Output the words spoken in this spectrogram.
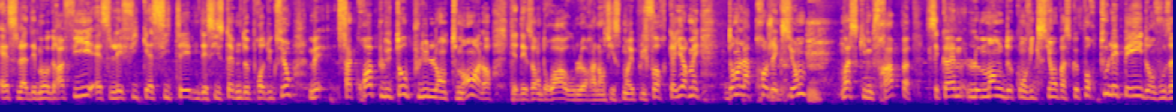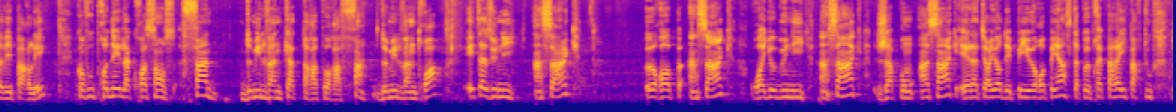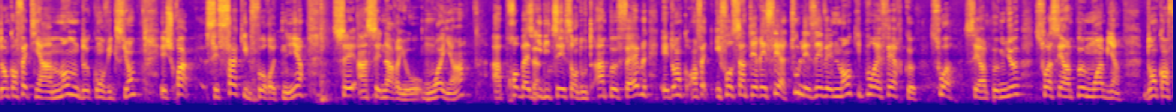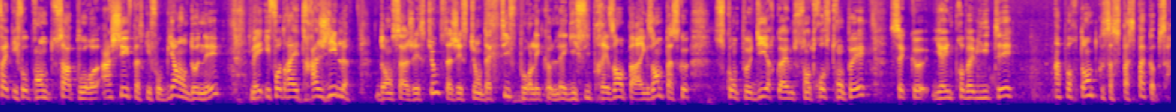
est-ce la démographie? Est-ce l'efficacité des systèmes de production? Mais ça croît plutôt plus lentement. Alors, il y a des endroits où le ralentissement est plus fort qu'ailleurs, mais dans la projection, moi, ce qui me frappe, c'est quand même le manque de conviction, parce que pour tous les pays dont vous avez parlé, quand vous prenez la croissance fin 2024 par rapport à fin 2023, États-Unis 1,5, Europe 1,5, Royaume-Uni 1,5, Japon 1,5 et à l'intérieur des pays européens, c'est à peu près pareil partout. Donc en fait, il y a un manque de conviction et je crois que c'est ça qu'il faut retenir. C'est un scénario moyen à probabilité sans doute un peu faible. Et donc, en fait, il faut s'intéresser à tous les événements qui pourraient faire que soit c'est un peu mieux, soit c'est un peu moins bien. Donc, en fait, il faut prendre ça pour un chiffre parce qu'il faut bien en donner, mais il faudra être agile dans sa gestion, sa gestion d'actifs pour les collègues ici présents, par exemple, parce que ce qu'on peut dire quand même sans trop se tromper, c'est qu'il y a une probabilité importante que ça se passe pas comme ça.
